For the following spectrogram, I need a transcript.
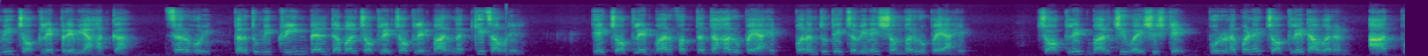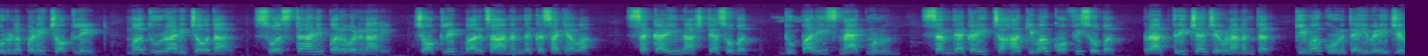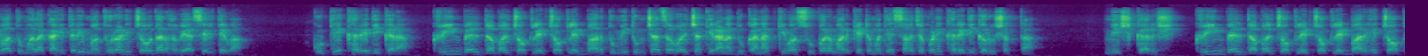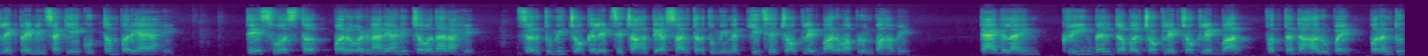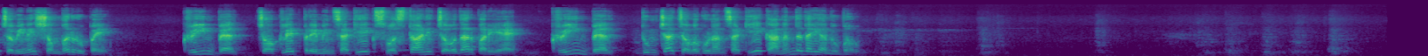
तुम्ही चॉकलेट प्रेमी आहात का? जर होय तर तुम्ही cream bell double chocolate chocolate bar नक्कीच आवडेल. हे चॉकलेट बार फक्त दहा रुपये आहेत परंतु ते चवीने शंभर रुपये आहेत. चॉकलेट बारची वैशिष्ट्ये पूर्णपणे चॉकलेट आवरण आत पूर्णपणे चॉकलेट मधुर आणि चवदार स्वस्त आणि परवडणारे. चॉकलेट बारचा आनंद कसा घ्यावा? सकाळी नाश्त्यासोबत दुपारी स्नॅक म्हणून संध्याकाळी चहा किंवा कॉफी सोबत रात्रीच्या जेवणानंतर. किंवा कोणत्याही वेळी जेव्हा तुम्हाला काहीतरी मधुर आणि चवदार हवे असेल तेव्हा. कुठे खरेदी करा. Cream bell double chocolate chocolate bar तुम्ही तुमच्या जवळच्या किराणा दुकानात किंवा सुपरमार्केटमध्ये सहजपणे खरेदी करू शकता. निष्कर्ष. Cream bell double chocolate chocolate bar हे चॉकलेट प्रेमींसाठी एक उत्तम पर्याय आहे. ते स्वस्त परवडणारे आणि चवदार आहे. जर तुम्ही चॉकलेटचे चाहते असाल तर तुम्ही नक्कीच हे चॉकलेट बार वापरून पाहावे. Tagline cream bell double chocolate chocolate bar फक्त दहा रुपये. परंतु चवीने शंभर रुपये. क्रीम बेल चॉकलेट प्रेमींसाठी एक स्वस्त आणि चवदार पर्याय क्रीम बेल तुमच्या चवगुणांसाठी एक आनंददायी अनुभव.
